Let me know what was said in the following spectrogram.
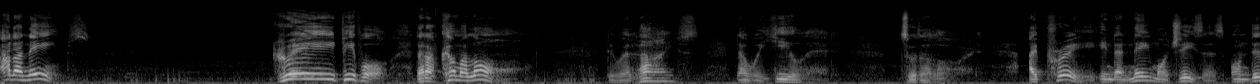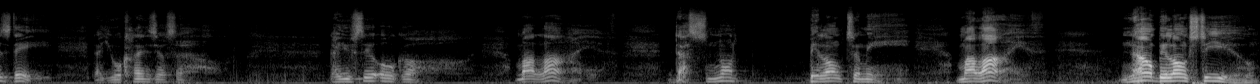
other names. Great people that have come along. They were lives that were yielded to the Lord. I pray in the name of Jesus on this day that you will cleanse yourself. That you say, Oh God, my life does not belong to me. My life now belongs to you.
